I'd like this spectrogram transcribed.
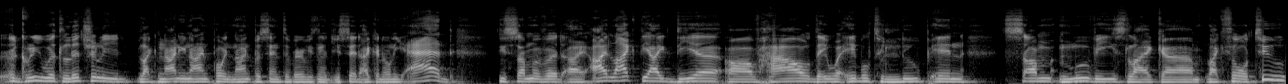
agree with literally like ninety nine point nine percent of everything that you said. I can only add to some of it. I I like the idea of how they were able to loop in some movies like um, like Thor 2,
